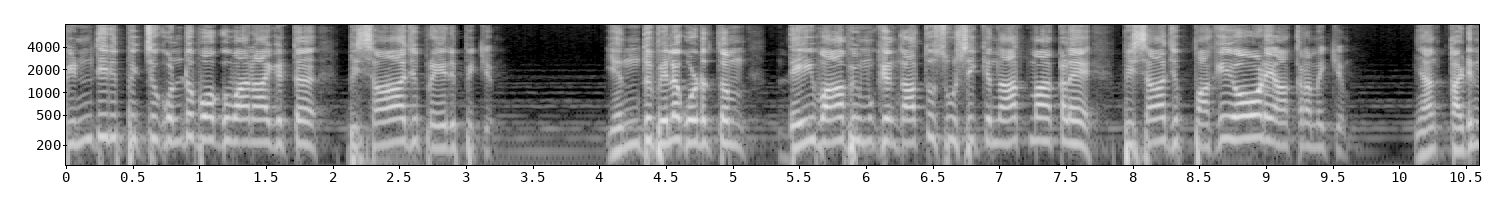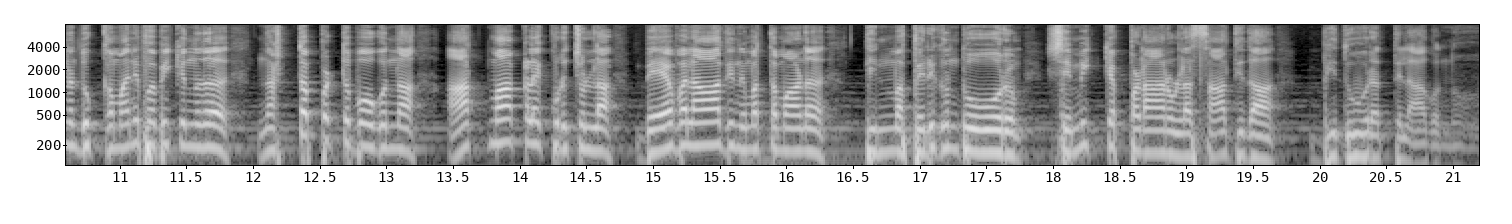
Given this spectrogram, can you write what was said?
പിന്തിരിപ്പിച്ചു കൊണ്ടുപോകുവാനായിട്ട് പിശാജ് പ്രേരിപ്പിക്കും. എന്തു വില കൊടുത്തും ദൈവാഭിമുഖ്യം കാത്തു സൂക്ഷിക്കുന്ന ആത്മാക്കളെ പിശാജ് പകയോടെ ആക്രമിക്കും. ഞാൻ കഠിന ദുഃഖം അനുഭവിക്കുന്നത് നഷ്ടപ്പെട്ടു പോകുന്ന ആത്മാക്കളെക്കുറിച്ചുള്ള വേവലാതി നിമിത്തമാണ് തിന്മ പെരുകുന്തോറും ക്ഷമിക്കപ്പെടാനുള്ള സാധ്യത വിദൂരത്തിലാകുന്നു.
